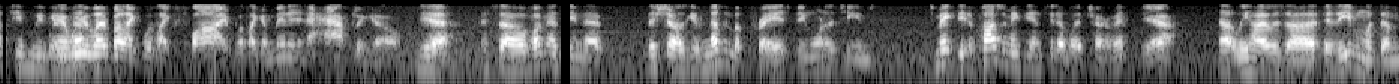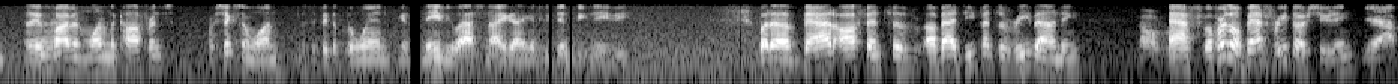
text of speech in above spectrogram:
a team we've And we were led by like with like five with like a minute and a half to go. Yeah. And so Bucknell team that this show has given nothing but praise, being one of the teams to make the possibly make the NCAA tournament. Yeah. Now that Lehigh was uh is even with them. They have Mhm. five and one in the conference, or six and one they picked up the win against Navy last night. Again, who didn't beat Navy. But uh, bad offensive, uh, bad defensive rebounding. Oh, After well, first of all, bad free throw shooting. Yeah.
